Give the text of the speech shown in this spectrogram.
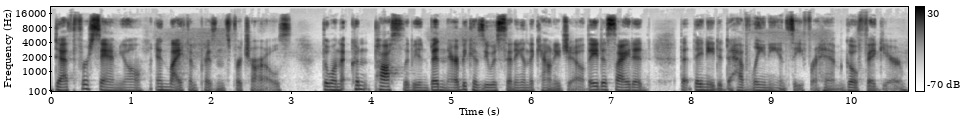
death for Samuel, and life in prisons for Charles, the one that couldn't possibly have been there because he was sitting in the county jail. They decided that they needed to have leniency for him. Go figure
